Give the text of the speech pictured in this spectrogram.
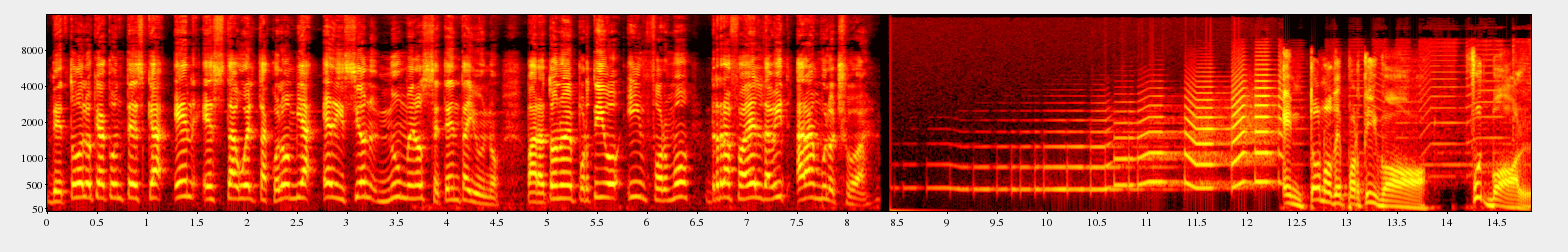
de todo lo que acontezca en esta Vuelta a Colombia, edición número 71. Para Tono Deportivo informó Rafael David Arámbulo Ochoa. En tono deportivo. Fútbol.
